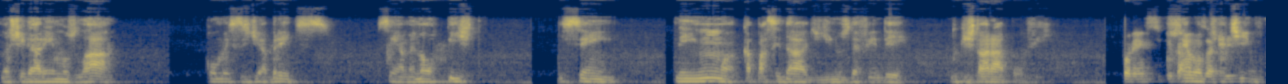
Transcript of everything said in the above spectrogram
nós chegaremos lá como esses diabretes, sem a menor pista e sem nenhuma capacidade de nos defender do que estará por vir. Porém, se O seu ficarmos aqui, objetivo,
